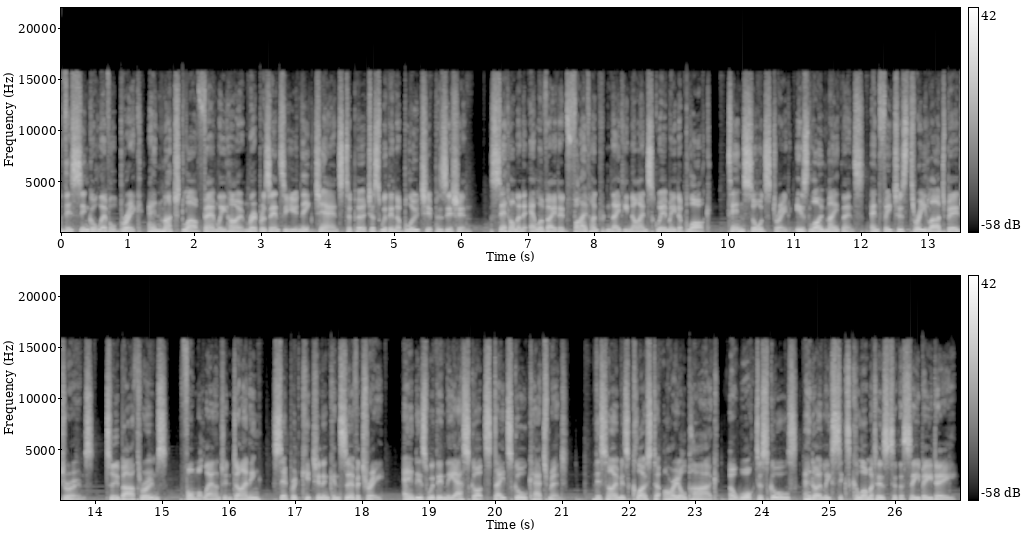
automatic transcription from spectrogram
This single level brick and much loved family home represents a unique chance to purchase within a blue chip position. Set on an elevated 589 square metre block, 10 Sword Street is low maintenance and features three large bedrooms, two bathrooms, formal lounge and dining, separate kitchen and conservatory, and is within the Ascot State School catchment. This home is close to Oriel Park, a walk to schools, and only 6 kilometres to the CBD.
